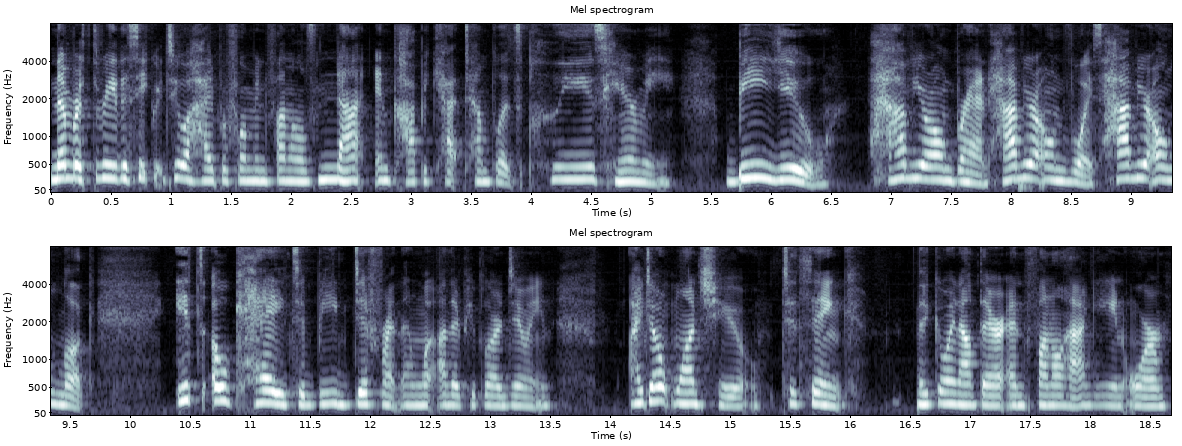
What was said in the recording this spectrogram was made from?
Number three, the secret to a high performing funnel is not in copycat templates. Please hear me. Be you. Have your own brand, have your own voice, have your own look. It's okay to be different than what other people are doing. I don't want you to think that going out there and funnel hacking or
